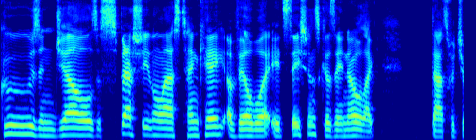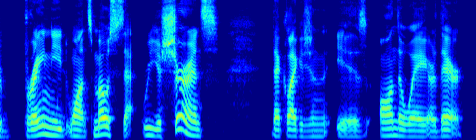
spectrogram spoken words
goos and gels especially in the last 10k available at aid stations because they know like that's what your brain need wants most is that reassurance that glycogen is on the way or there.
